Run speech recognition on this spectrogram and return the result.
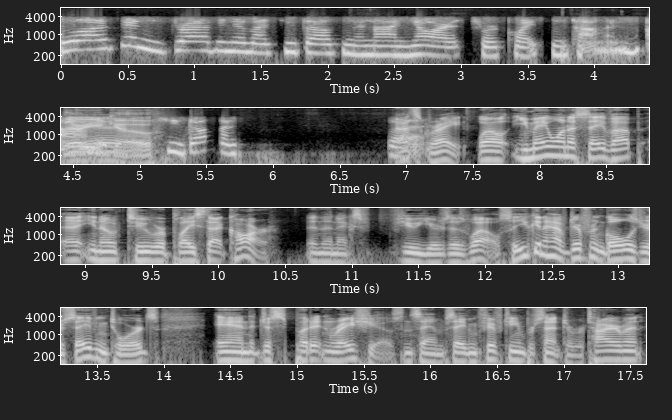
Well, I've been driving in my 2009 Yaris for quite some time. There you Um, go. She's going. That's great. Well, you may want to save up, uh, you know, to replace that car in the next few years as well. So you can have different goals you're saving towards, and just put it in ratios and say I'm saving 15% to retirement.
